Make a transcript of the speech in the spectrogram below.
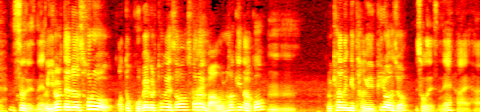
そうですね 그러니까 。 이럴 때는 서로 어떤 고백을 통해서 서로의 네. 마음을 확인하고 うんうん。 그렇게 하는 게 당연히 필요하죠. そうですね。はいはい。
